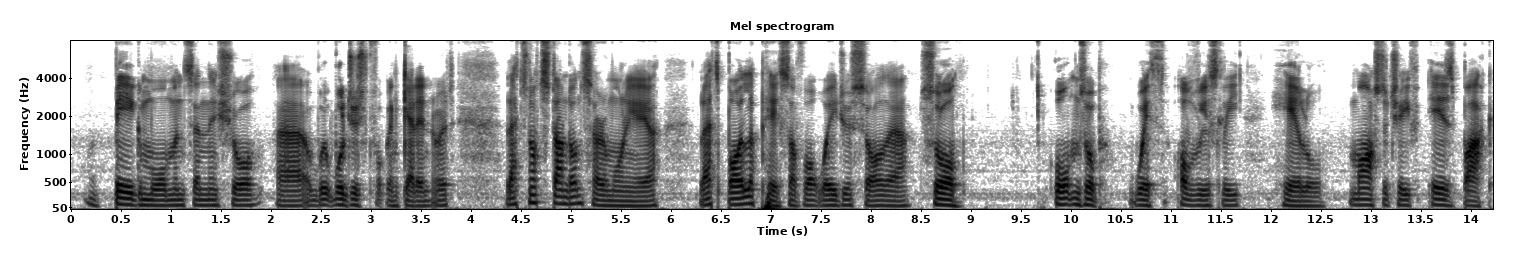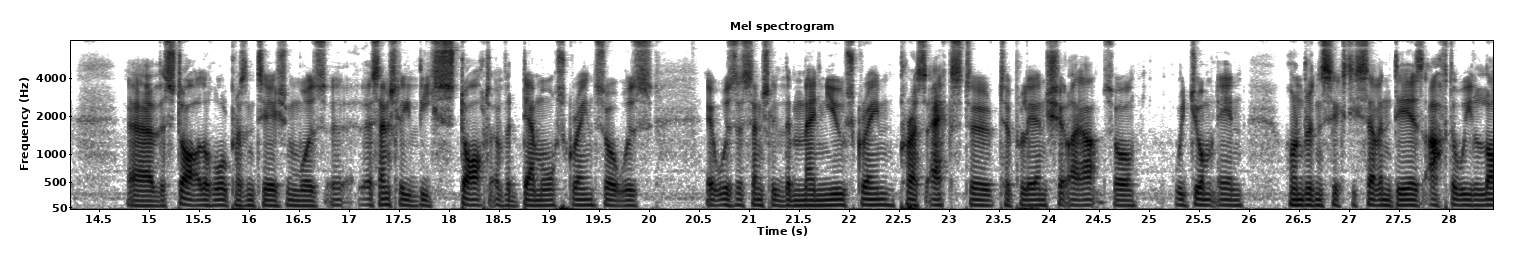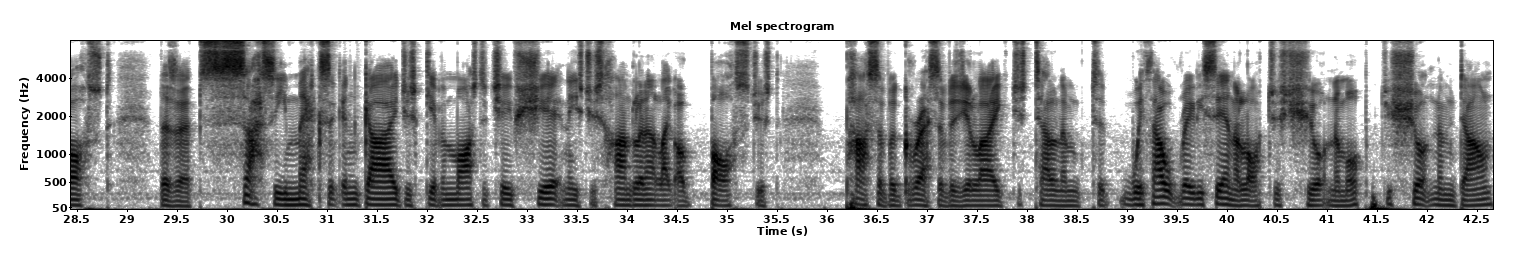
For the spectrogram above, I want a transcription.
big moments in this show. Uh, we'll just fucking get into it. Let's not stand on ceremony here. Let's boil the piss off what we just saw there. So, opens up with obviously Halo. Master Chief is back. Uh, the start of the whole presentation was uh, essentially the start of a demo screen. So it was, it was essentially the menu screen. Press X to to play and shit like that. So we jumped in 167 days after we lost there's a sassy Mexican guy just giving Master Chief shit, and he's just handling it like a boss, just passive aggressive as you like, just telling him to, without really saying a lot, just shutting him up, just shutting him down.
